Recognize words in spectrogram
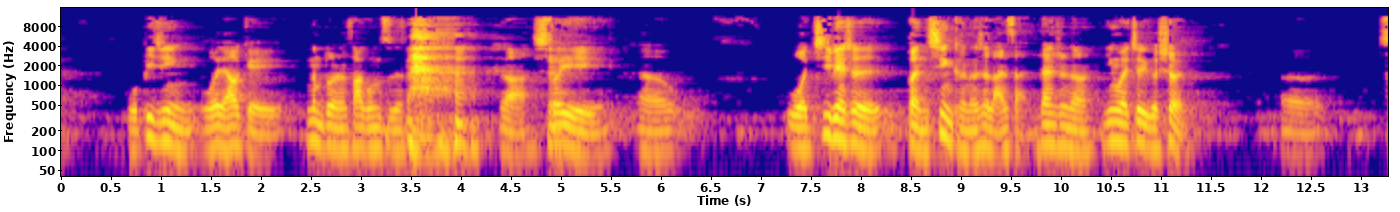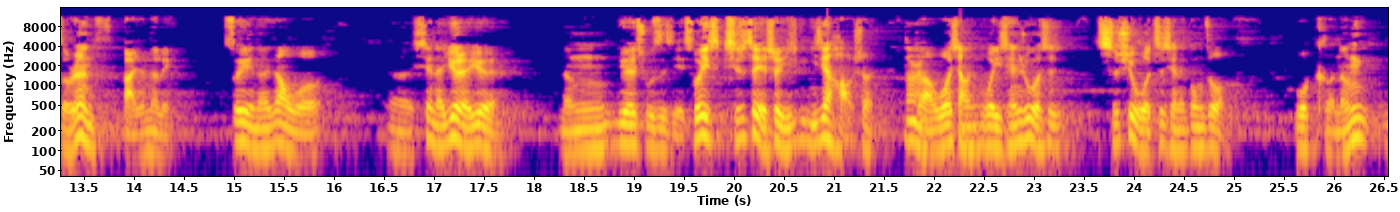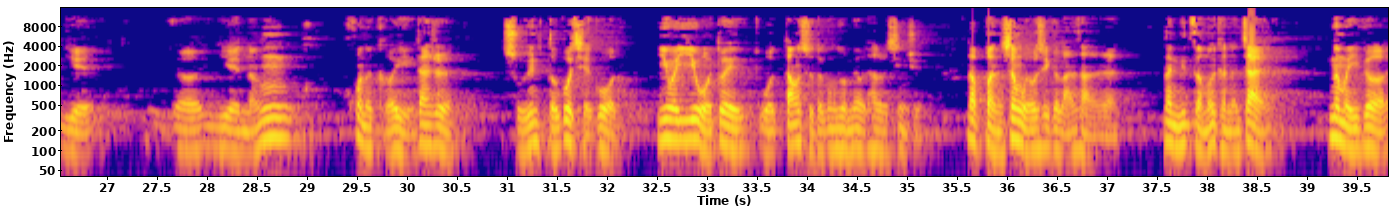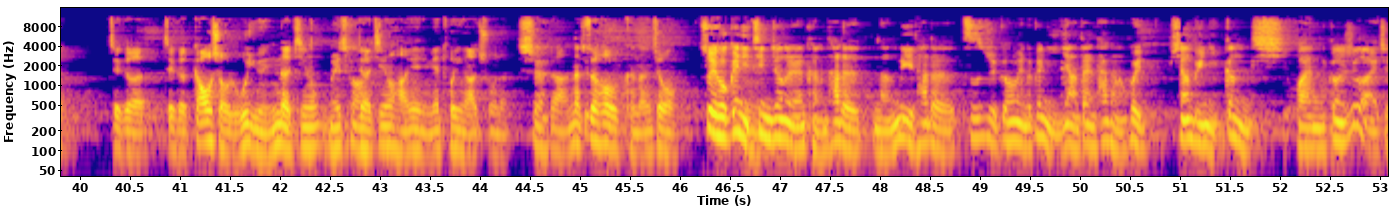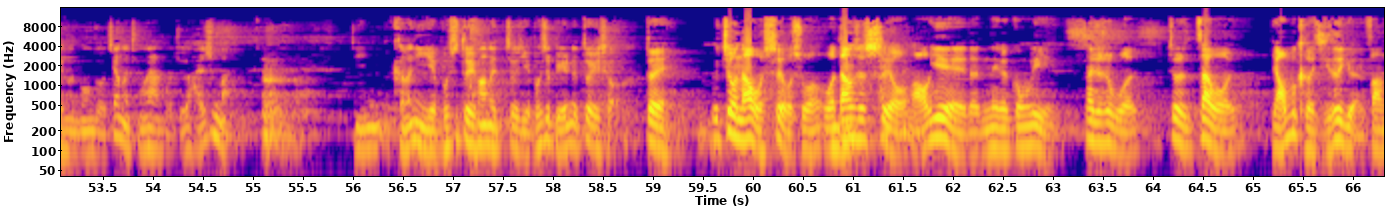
我毕竟我也要给那么多人发工资，是吧？所以，呃，我即便是本性可能是懒散，但是呢，因为这个事儿。呃责任摆在那里，所以呢，让我呃现在越来越能约束自己，所以其实这也是一一件好事，对吧？我想我以前如果是持续我之前的工作，我可能也呃也能混得可以，但是属于得过且过的，因为一我对我当时的工作没有太多兴趣，那本身我又是一个懒散的人，那你怎么可能在那么一个？这个这个高手如云的金融没错的金融行业里面脱颖而出呢？是，对吧？那最后可能就最后跟你竞争的人，可能他的能力、他的资质各方面都跟你一样，但是他可能会相比你更喜欢、更热爱这份工作。这样的情况下，我觉得还是蛮，你可能你也不是对方的，就也不是别人的对手。对，就拿我室友说，我当时室友熬夜的那个功力，那就是我就是在我遥不可及的远方，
